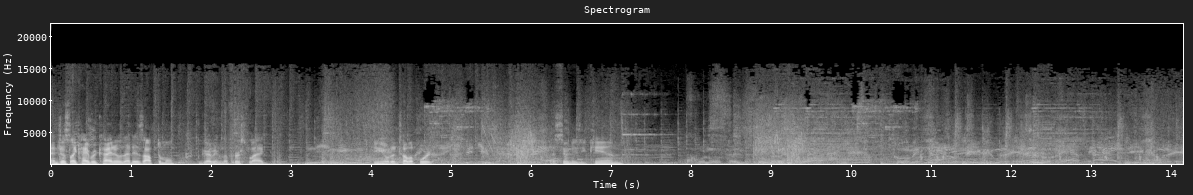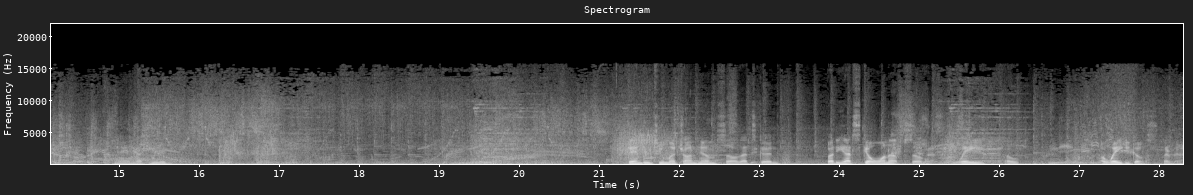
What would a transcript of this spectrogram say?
And just like Hybrid Kaido, that is optimal, grabbing the first flag. Being able to teleport as soon as you can. And that's weird. Didn't do too much on him, so that's good. But he got skill 1 up, so away, oh, away he goes. There we go.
